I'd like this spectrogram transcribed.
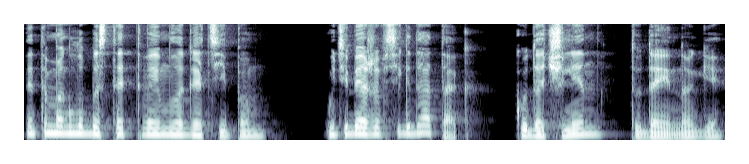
это могло бы стать твоим логотипом. У тебя же всегда так. Куда член, туда и ноги.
